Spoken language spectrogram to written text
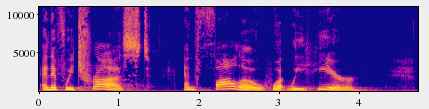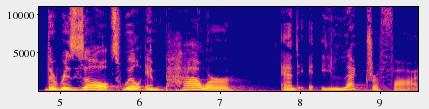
And if we trust and follow what we hear, the results will empower and electrify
